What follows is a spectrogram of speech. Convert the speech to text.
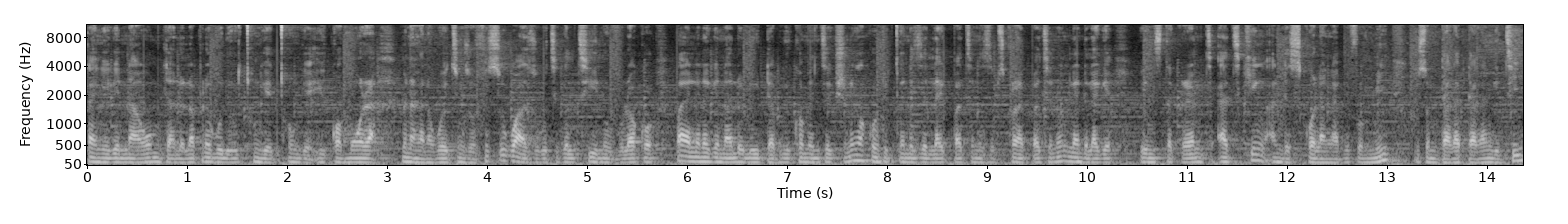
kanye-ke nawo umdlalo laphana kulochungechunge igomora mina ngana kwethu ngizofisa ukwazi ukuthi-ke lithini lwakho. Bayelana ke nalo lolu kwi-comment section. Ungakhonda ukucinezela like button ne-subscribe button ungilandela ke kwi-instagram at king underscore langabe for me. Usomdakadaka ngithi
